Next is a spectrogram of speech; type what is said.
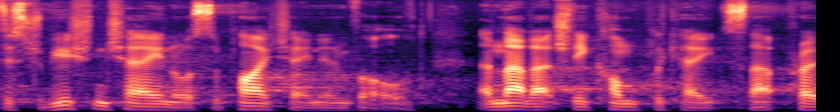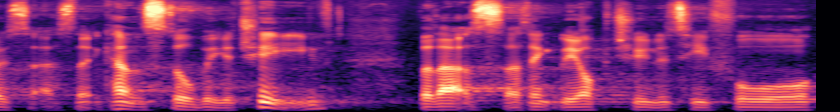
distribution chain or a supply chain involved. And that actually complicates that process. And it can still be achieved, but that's, I think, the opportunity for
